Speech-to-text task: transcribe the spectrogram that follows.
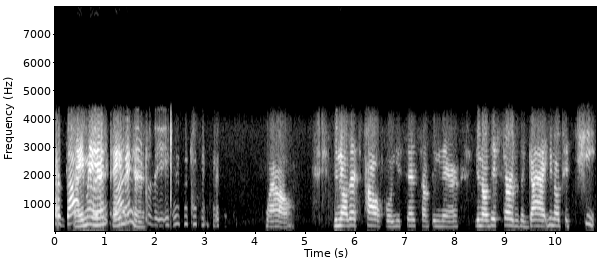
Because God, Amen. God Amen. good to me. Wow. You know, that's powerful. You said something there. You know, this serves as a guide, you know, to teach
